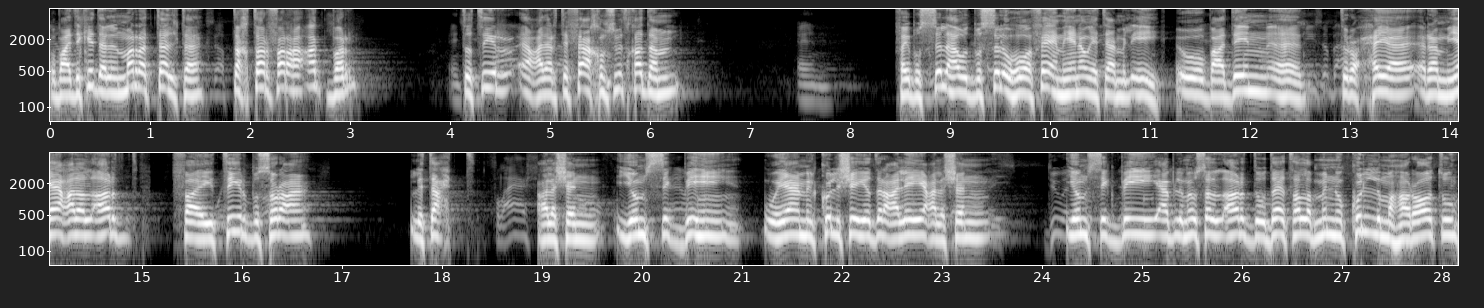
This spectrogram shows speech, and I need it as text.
وبعد كده للمرة الثالثة تختار فرع أكبر تطير على ارتفاع 500 قدم. فيبص لها وتبص له وهو فاهم هي ناويه تعمل إيه. وبعدين آه، تروح هي رمياه على الأرض فيطير بسرعة لتحت علشان يمسك به ويعمل كل شيء يقدر عليه علشان يمسك به قبل ما يوصل الأرض وده يطلب منه كل مهاراته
